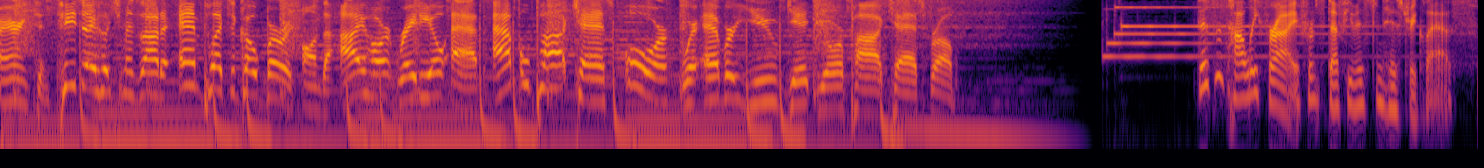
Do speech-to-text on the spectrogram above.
Arrington, TJ Houshmandzadeh, and Plaxico Burress on the iHeartRadio app, Apple Podcasts, or wherever you get your podcast from. This is Holly Fry from Stuff You Missed in History class.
